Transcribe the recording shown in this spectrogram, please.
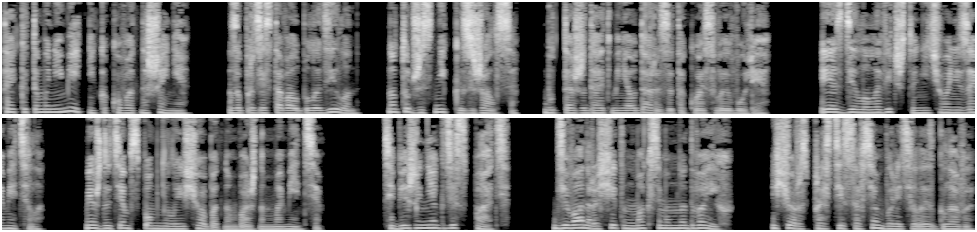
Тай к этому не имеет никакого отношения, запротестовал было Дилан, но тут же сник и сжался, будто ожидает меня удара за такое своеволие. Я сделала вид, что ничего не заметила. Между тем вспомнила еще об одном важном моменте. Тебе же негде спать. Диван рассчитан максимум на двоих. Еще раз прости, совсем вылетело из головы.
